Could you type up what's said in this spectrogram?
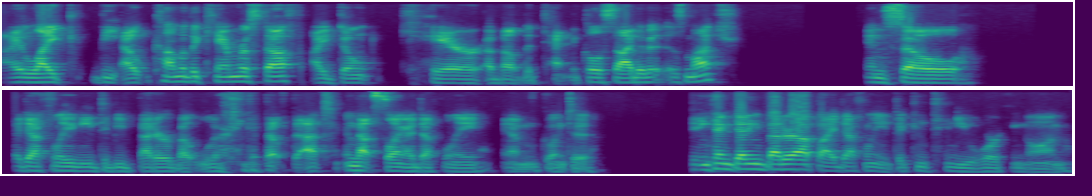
I like the outcome of the camera stuff. I don't care about the technical side of it as much. And so I definitely need to be better about learning about that. And that's something I definitely am going to think I'm getting better at, but I definitely need to continue working on.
